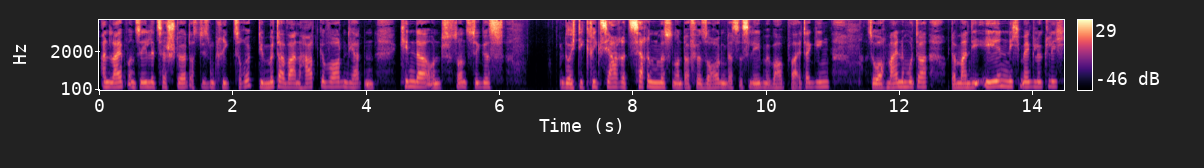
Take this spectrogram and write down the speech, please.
an Leib und Seele zerstört aus diesem Krieg zurück. Die Mütter waren hart geworden, die hatten Kinder und sonstiges durch die Kriegsjahre zerren müssen und dafür sorgen, dass das Leben überhaupt weiterging so auch meine Mutter. Und dann waren die Ehen nicht mehr glücklich.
